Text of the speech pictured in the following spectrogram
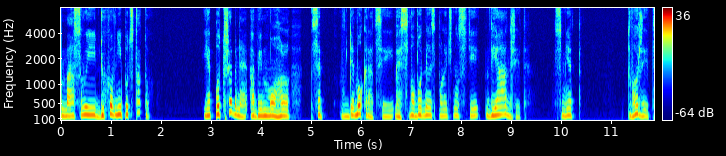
má svoji duchovní podstatu. Je potřebné, aby mohl se v demokracii, ve svobodné společnosti vyjádřit, smět tvořit,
